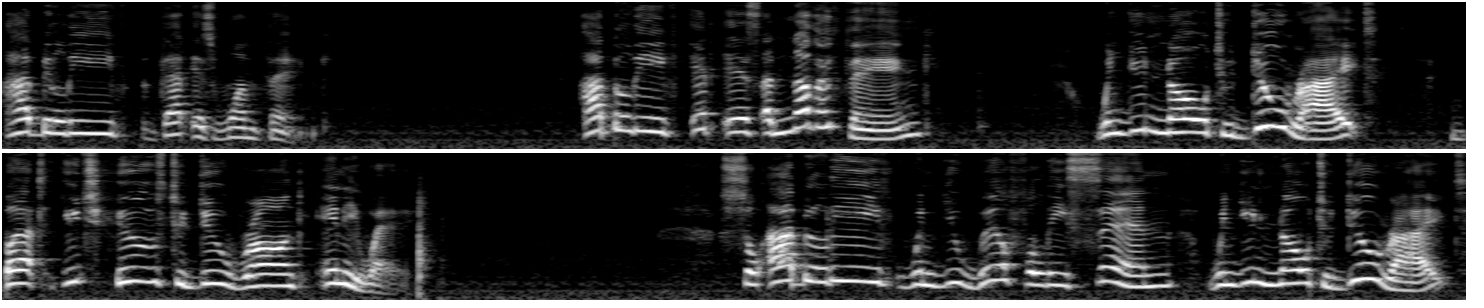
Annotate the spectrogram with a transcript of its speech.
I believe that is one thing. I believe it is another thing when you know to do right, but you choose to do wrong anyway. So I believe when you willfully sin, when you know to do right,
